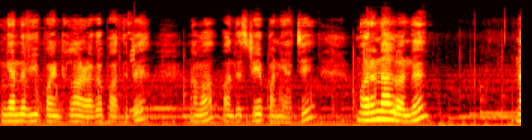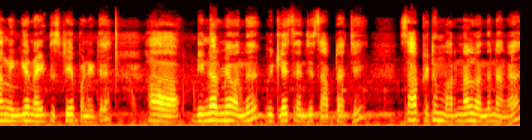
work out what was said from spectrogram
இங்கேருந்து வியூ பாயிண்ட்லாம் அழகாக பார்த்துட்டு நம்ம வந்து ஸ்டே பண்ணியாச்சு. மறுநாள் வந்து நாங்கள் இங்கே நைட்டு ஸ்டே பண்ணிவிட்டு டின்னருமே வந்து வீட்டிலே செஞ்சு சாப்பிட்டாச்சு. சாப்பிட்டுட்டு மறுநாள் வந்து நாங்கள்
